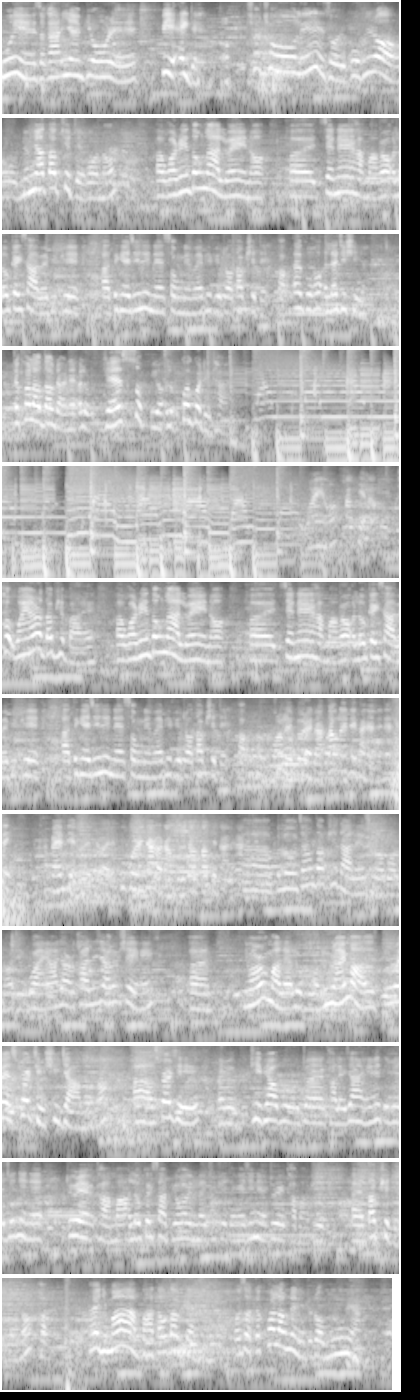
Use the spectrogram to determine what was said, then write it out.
မွေးရင်စကားအရင်ပြောတယ်ပြီးရင်အိတ်တယ်ချိုချိုလေးတွေဆိုရင်ပို့ပြီးတော့ဟိုများများတောက်ဖြစ်တယ်ပေါ့နော်အဝရင်း3လလွဲရင်တော့အဲကျန်တဲ့ဟာမှာတော့အလုပ်ကိစ္စပဲဖြစ်ဖြစ်အတကယ်ချင်းတွေနဲ့စုံနေပဲဖြစ်ဖြစ်တော့တောက်ဖြစ်တယ်ဟုတ်အကိုဟောအလက်ကြီးရှိတယ်တစ်ခွက်လောက်တောက်တာနဲ့အဲ့လိုရဲစွတ်ပြီးတော့အဲ့လိုကွက်ကွက်တွေထားတယ်ဝိုင်းရောထောက်ဖြစ်လာပေါ့ဟုတ်ဝိုင်ကတော့တောက်ဖြစ်ပါတယ်အဝရင်း3လလွဲရင်တော့ အဲကျန်တဲ့ဟာမှာတော့အလုပ်ကိစ္စပဲဖြစ်ဖြစ်အတကယ်ချင်းတွေနဲ့စုံနေပဲဖြစ်ဖြစ်တော့တောက်ဖြစ်တယ်ဟုတ်ဘာလဲပြောရတာတောက်လိုက်တဲ့ခါကျတော့နည်းနည်းစိတ်အပန်းပြေလို့ပြောရတယ်ကိုကိုရင်ကြတော့ဒါကိုကြောက်တောက်ဖြစ်တာလေအဲ့ဒါအဲဘလို့ចောင်းတော့ဖြစ်တာလဲဆိုတော့ပေါ့နော်ဒီဝိုင်အားကြတော့ခါလေးကြလို့ရှိရင်အဲညီမတို့မှလည်းအဲ့လိုမျိုးလူတိုင်းမှာသူတို့ရဲ့ stress တွေရှိကြတာပေါ့နော်အာ stress တွေဖြေဖြောက်ဖို့အတွက်ခါလေးကြရင်တကယ်ချင်းနေနဲ့တွေ့တဲ့အခါမှာအလုပ်ကိစ္စပြောရင်လည်းဖြစ်ဖြစ်တကယ်ချင်းနေတွေ့တဲ့အခါမှာဖြစ်အဲတောက်ဖြစ်တယ်ပေါ့နော်ဟုတ်အဲညီမကဘာတောက်တောက်တယ် ဘာလို့ဆိုတော့တစ်ခွက်လောက်နဲ့နေတော်တော်မူးနေတာ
